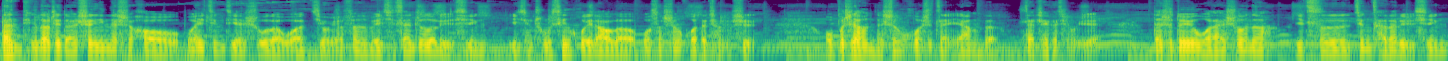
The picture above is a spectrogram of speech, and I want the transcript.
当你听到这段声音的时候，我已经结束了我九月份为期三周的旅行，已经重新回到了我所生活的城市。我不知道你的生活是怎样的，在这个九月，但是对于我来说呢，一次精彩的旅行，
